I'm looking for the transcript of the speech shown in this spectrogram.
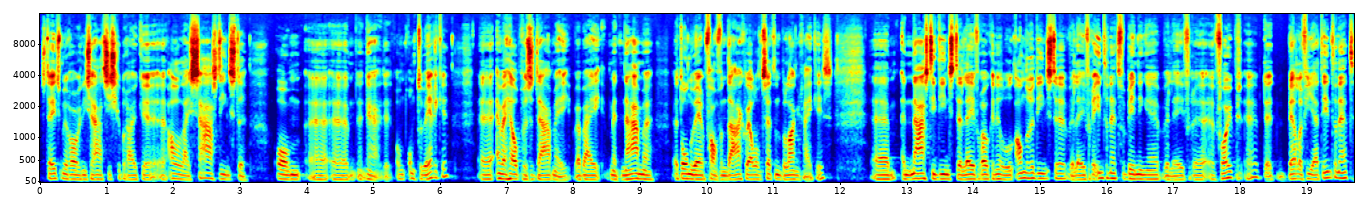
Steeds meer organisaties gebruiken allerlei SaaS-diensten om, nou, om, om te werken. en wij helpen ze daarmee. Waarbij met name het onderwerp van vandaag wel ontzettend belangrijk is. Ehm, en naast die diensten leveren we ook een heleboel andere diensten. We leveren internetverbindingen, we leveren VoIP, het bellen via het internet.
